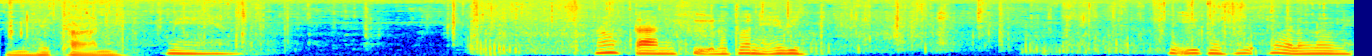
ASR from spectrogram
เป็นเฮ็ดทานเมียนเอ้าตานี่คือแล้วตัวนี้ไอ้วินนี่อีกนี่เมื่อนังนังๆนี่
